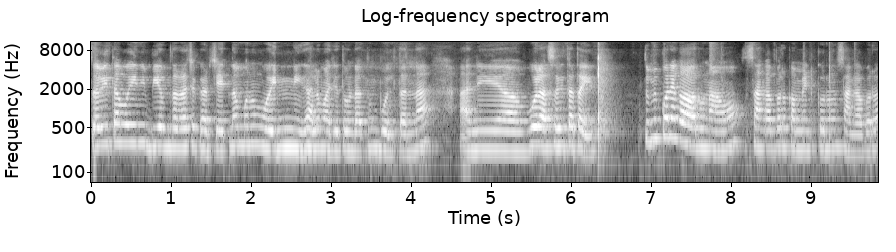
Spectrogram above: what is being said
सविता वहिनी बी एम दादाच्या घरचे आहेत ना म्हणून वहिनी निघालं माझ्या तोंडातून बोलताना. आणि बोला सविता ताई तुम्ही कोण्या गावावरून आहो? सांगा बरं कमेंट करून सांगा बरं.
